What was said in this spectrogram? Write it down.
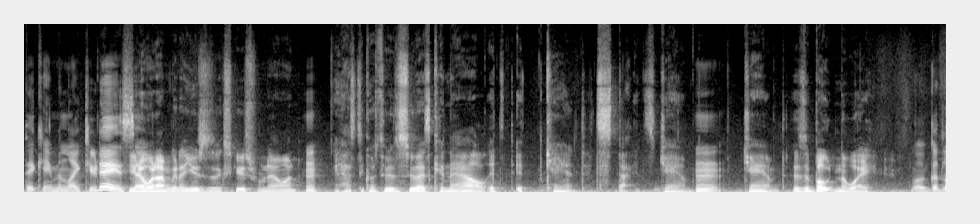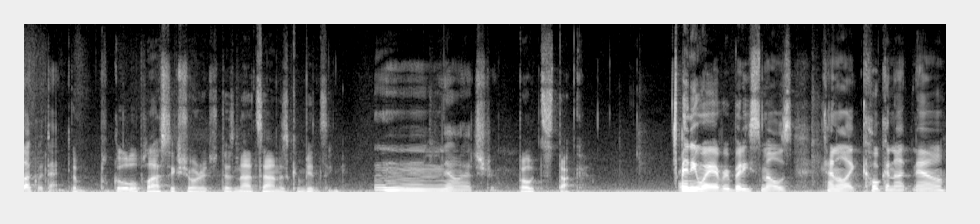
they came in like two days. You so- know what I'm going to use as an excuse from now on? Hmm. It has to go through the Suez Canal. It it can't. It's. It's jammed. Mm. Jammed. There's a boat in the way. Well, good luck with that. The global plastic shortage does not sound as convincing. Mm, no, that's true. Boat stuck. Anyway, everybody smells kind of like coconut now,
